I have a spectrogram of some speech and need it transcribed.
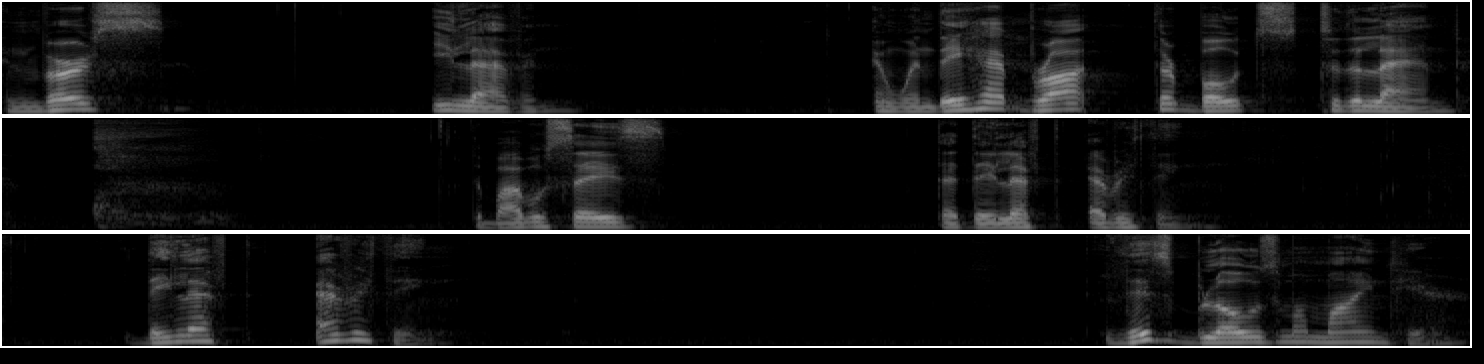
in verse 11 and when they had brought their boats to the land the bible says that they left everything they left everything this blows my mind here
